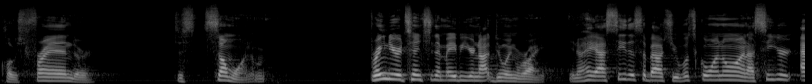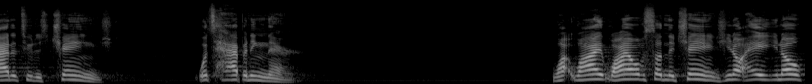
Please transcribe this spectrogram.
close friend or just someone. Bring to your attention that maybe you're not doing right. You know, hey, I see this about you. What's going on? I see your attitude has changed. What's happening there? Why, why, why all of a sudden the change? You know, hey, you know,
